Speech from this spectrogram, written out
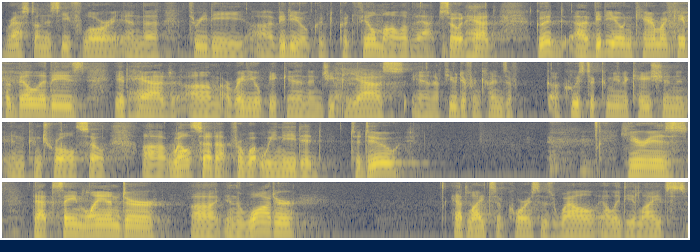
rest on the seafloor and the 3D uh, video could, could film all of that. So it had good uh, video and camera capabilities. It had um, a radio beacon and GPS and a few different kinds of acoustic communication and control. So uh, well set up for what we needed to do. Here is that same lander uh, in the water. Had lights, of course, as well, LED lights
